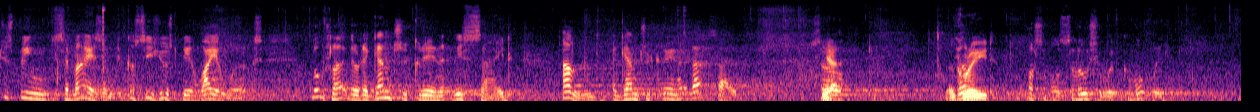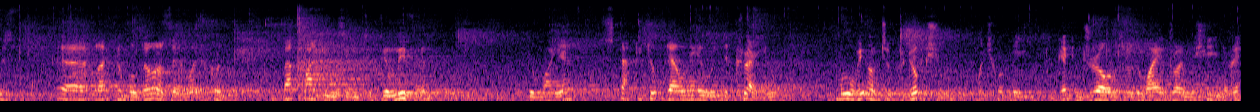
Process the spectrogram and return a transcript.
Just been surmising, because this used to be a wireworks, looks like there were a gantry crane at this side and a gantry crane at that side. So Yeah. Agreed. the only possible solution we've come up with is uh, like double doors there, where you could back wagons in to deliver the wire, stack it up down here with the crane, move it onto production, which would be getting drawn through the wire drawing machinery,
